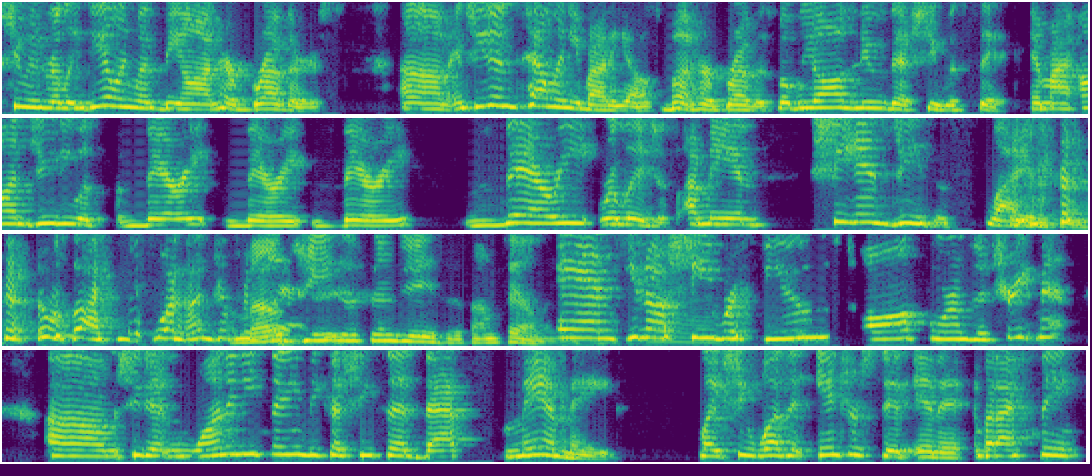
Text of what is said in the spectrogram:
she was really dealing with beyond her brothers. Um, and she didn't tell anybody else but her brothers. But we all knew that she was sick. And my aunt Judy was very, very, very, very religious. I mean, she is Jesus, like, like one hundred Mo percent. Jesus and Jesus, I'm telling you. And you know, she refused all forms of treatment. Um, she didn't want anything because she said that's man-made. Like she wasn't interested in it. But I think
